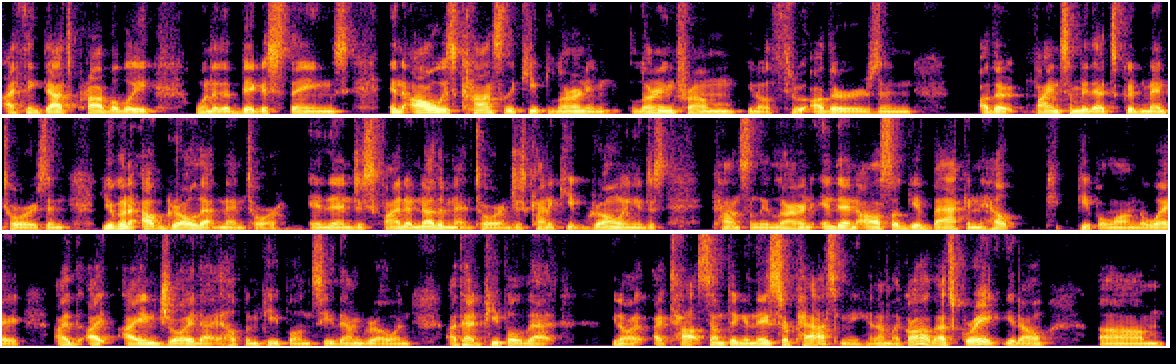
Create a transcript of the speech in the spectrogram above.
I think that's probably one of the biggest things, and always constantly keep learning, learning from you know through others and other find somebody that's good mentors and you're going to outgrow that mentor and then just find another mentor and just kind of keep growing and just constantly learn and then also give back and help people along the way I, I, I enjoy that helping people and see them grow and i've had people that you know, I, I, taught something and they surpassed me. And I'm like, oh, that's great. You know, um,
